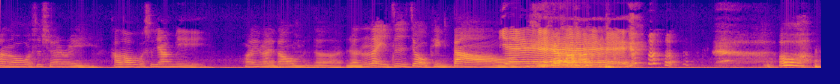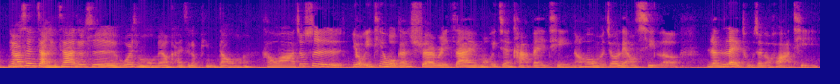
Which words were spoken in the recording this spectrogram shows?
Hello，我是 Sherry，Hello，我是 Yami，欢迎来到我们的人类自救频道。耶！哦，你要先讲一下，就是为什么我们要开这个频道吗？好啊，就是有一天我跟 Sherry 在某一间咖啡厅，然后我们就聊起了人类图这个话题。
